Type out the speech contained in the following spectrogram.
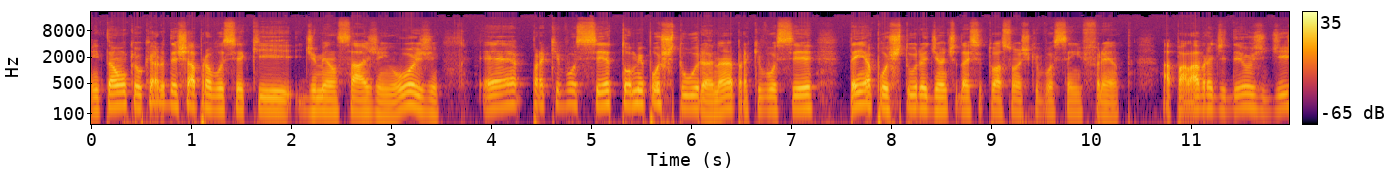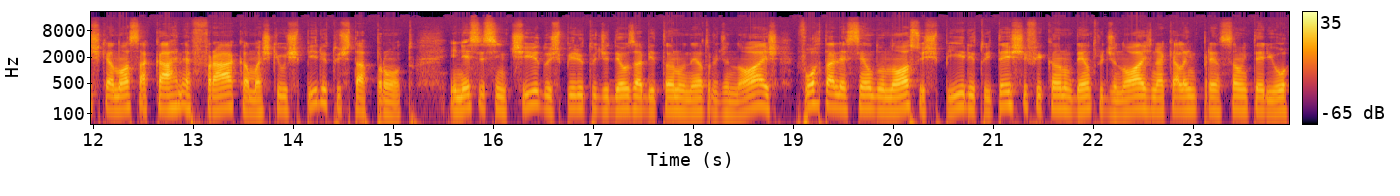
Então, o que eu quero deixar para você aqui de mensagem hoje é para que você tome postura, né? para que você tenha postura diante das situações que você enfrenta. A palavra de Deus diz que a nossa carne é fraca, mas que o espírito está pronto. E nesse sentido, o espírito de Deus habitando dentro de nós, fortalecendo o nosso espírito e testificando dentro de nós naquela impressão interior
